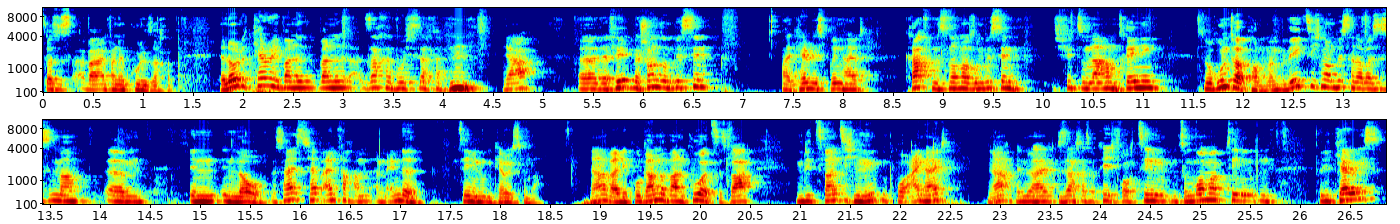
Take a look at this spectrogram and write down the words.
das ist, war einfach eine coole Sache. Der Loaded Carry war eine, war eine Sache, wo ich gesagt habe, hm, ja, äh, der fehlt mir schon so ein bisschen, weil Carries bringen halt Kraft und ist nochmal so ein bisschen ich finde so nach dem Training so runterkommen. Man bewegt sich noch ein bisschen, aber es ist immer ähm, in, in Low. Das heißt, ich habe einfach am, am Ende 10 Minuten Carries gemacht. Ja, weil die Programme waren kurz. Es war um die 20 Minuten pro Einheit. Ja, wenn du halt gesagt hast, okay, ich brauche 10 Minuten zum Warm-up, 10 Minuten für die Carries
